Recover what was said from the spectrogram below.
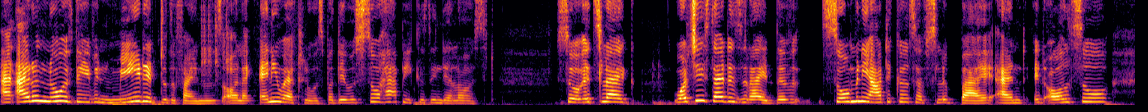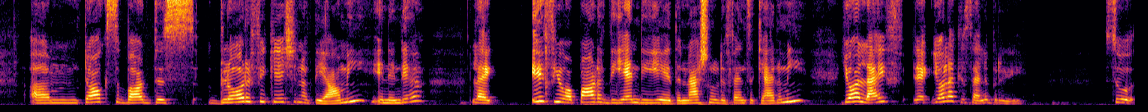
And I don't know if they even made it to the finals or like anywhere close, but they were so happy because India lost. So it's like what she said is right. There, so many articles have slipped by, and it also um, talks about this glorification of the army in India. Like, if you are part of the NDA, the National Defense Academy, your life, you're like a celebrity. So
